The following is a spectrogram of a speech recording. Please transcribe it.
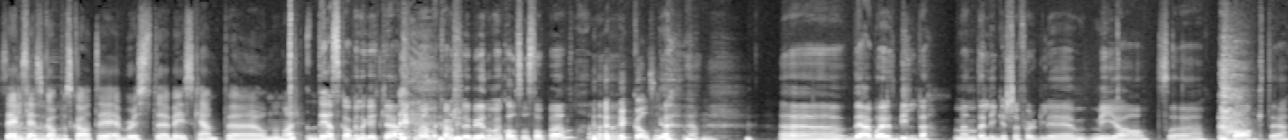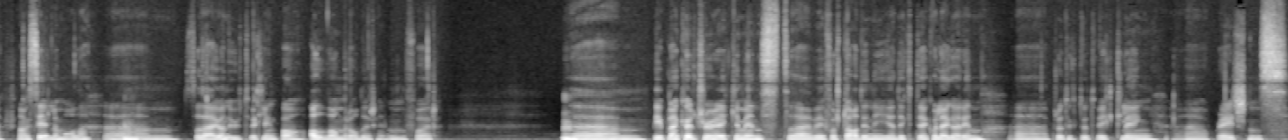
Så hele selskapet skal til Everest Base Basecamp eh, om noen år? Det skal vi nok ikke, men kanskje vi begynner med Kolsåstoppen. Eh, ja. eh, Det er bare et bilde, men det ligger selvfølgelig mye annet eh, bak det finansielle målet. Eh, Så det er jo en utvikling på alle områder innenfor eh, people and culture, ikke minst. Eh, Vi får stadig nye dyktige kollegaer inn. Eh, Produktutvikling, eh, operations.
